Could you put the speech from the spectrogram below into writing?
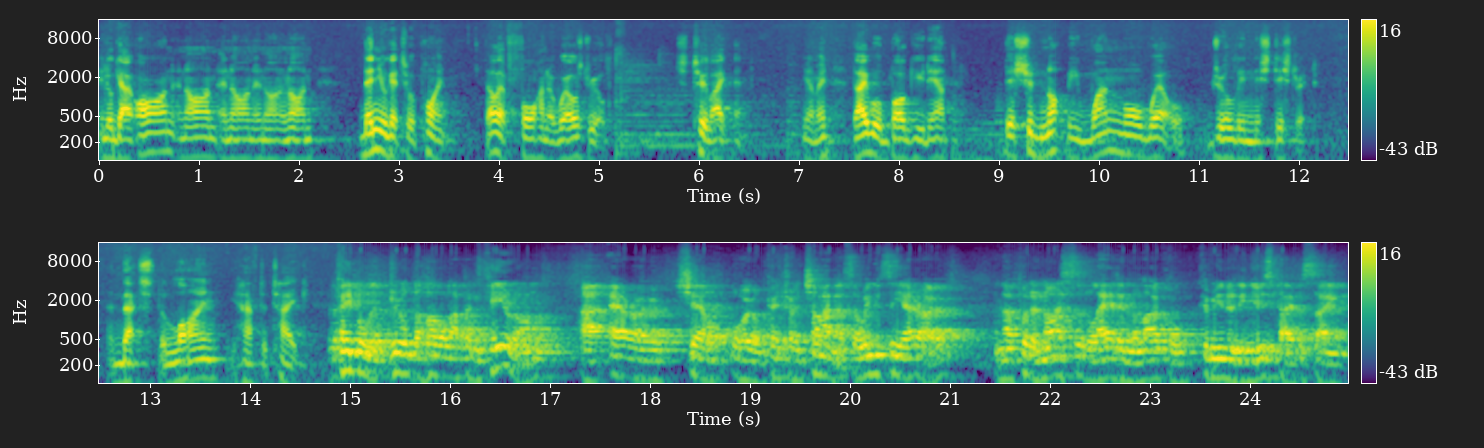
It'll go on and on and on and on and on. Then you'll get to a point, they'll have 400 wells drilled. It's too late then. You know what I mean? They will bog you down. There should not be one more well drilled in this district. And that's the line you have to take. The people that drilled the hole up in Keerong are Arrow, Shell, Oil, PetroChina. So when you see Arrow, and they'll put a nice little ad in the local community newspaper saying,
